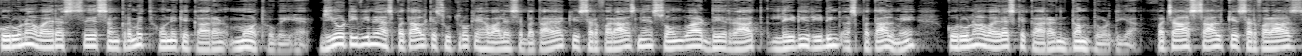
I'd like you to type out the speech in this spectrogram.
कोरोना वायरस से संक्रमित होने के कारण मौत हो गई है। जियो टीवी ने अस्पताल के सूत्रों के हवाले से बताया कि सरफराज ने सोमवार देर रात लेडी रीडिंग अस्पताल में कोरोना वायरस के कारण दम तोड़ दिया। 50 साल के सरफराज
